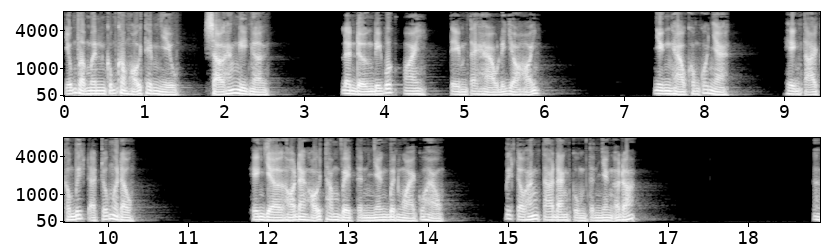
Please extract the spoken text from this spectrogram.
Dũng và Minh cũng không hỏi thêm nhiều, Sợ hắn nghi ngờ. Lên đường đi quốc oai, Tìm tay Hào để dò hỏi. Nhưng Hào không có nhà, Hiện tại không biết đã trốn ở đâu. Hiện giờ họ đang hỏi thăm về tình nhân bên ngoài của Hào Biết đâu hắn ta đang cùng tình nhân ở đó. À,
